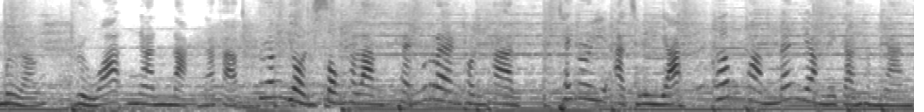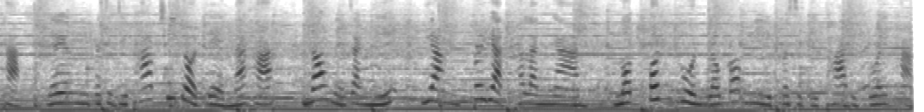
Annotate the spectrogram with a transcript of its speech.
เหมืองหรือว่างานหนักนะคะ เครื่องยนต์ทรงพลังแข็งแรงทนทาน เทคโนโลยีอัจฉริยะ เพิ่มความแม่นยำในการทำงานค่ะ และยังมีประสิทธิภาพที่โดดเด่นนะคะ นอกเหนือจากนี้ยังประหยัดพลังงาน ลดต้นทุนแล้วก็มีประสิทธิภาพอีกด้วยค่ะ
